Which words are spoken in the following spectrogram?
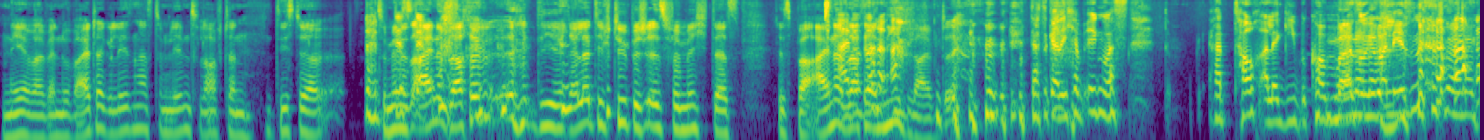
Nee, weil wenn du weitergelesen hast im Lebenslauf, dann siehst du ja zumindest eine Sache, die relativ typisch ist für mich, dass es bei einer eine Sache, Sache nie bleibt. ich dachte gerade, ich habe irgendwas hat Tauchallergie bekommen nein, oder so nein, überlesen. Nein,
